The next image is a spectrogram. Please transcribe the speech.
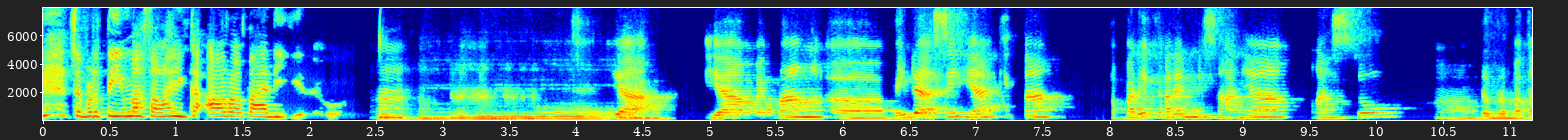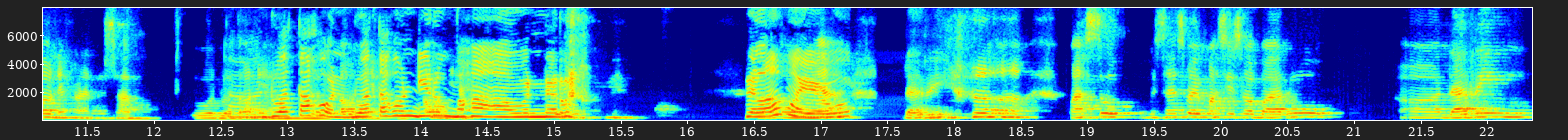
Seperti masalah yang ke Aro tadi gitu Bu. Hmm. Hmm, hmm ya ya memang uh, beda sih ya kita apalagi kalian misalnya masuk uh, udah berapa tahun ya kalian bisa? Dua, dua tahun ya? dua tahun dua, dua tahun, tahun di rumah. ya. bener. Udah lama ya bu? dari masuk misalnya sebagai mahasiswa baru uh, daring.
